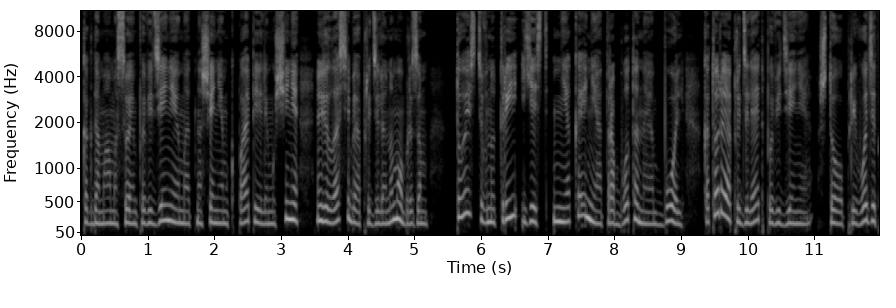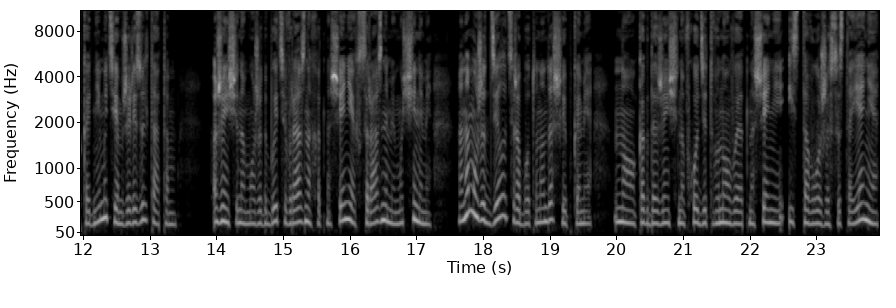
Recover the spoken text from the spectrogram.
когда мама своим поведением и отношением к папе или мужчине вела себя определенным образом. То есть внутри есть некая неотработанная боль, которая определяет поведение, что приводит к одним и тем же результатам. Женщина может быть в разных отношениях с разными мужчинами — она может делать работу над ошибками, но когда женщина входит в новые отношения из того же состояния,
